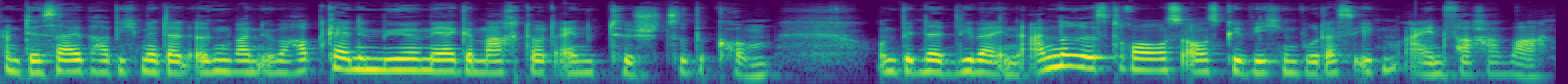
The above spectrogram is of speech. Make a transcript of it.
Und deshalb habe ich mir dann irgendwann überhaupt keine Mühe mehr gemacht, dort einen Tisch zu bekommen und bin dann lieber in andere Restaurants ausgewichen, wo das eben einfacher war.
